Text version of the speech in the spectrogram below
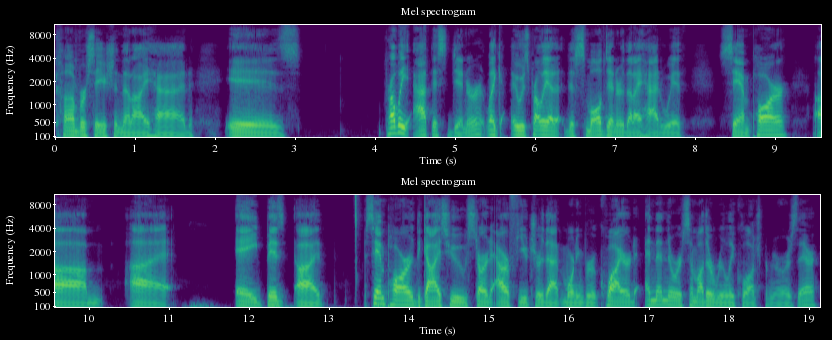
conversation that I had is probably at this dinner. Like it was probably at this small dinner that I had with Sam Parr, um, uh, a biz, uh, Sam Parr, the guys who started Our Future that Morning Brew acquired, and then there were some other really cool entrepreneurs there.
